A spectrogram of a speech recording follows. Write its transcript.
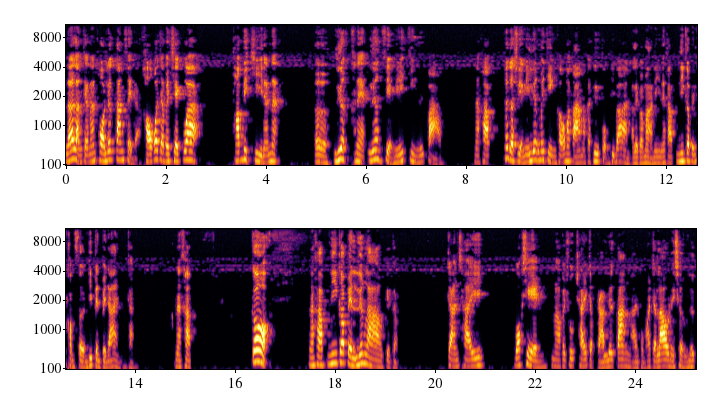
แล้วหลังจากนั้นพอเลือกตั้งเสร็จอะเขาก็จะไปเช็คว่า Public Key นั้นน่ะ เออ เลือกคะแนนเลือกเสียงนี้จริงหรือเปล่านะครับ ถ้าเกิดเสียงนี้เลือกไม่จริงเขาก็มาตามมากระทืบผมที่บ้านอะไรประมาณนี้นะครับ นี่ก็เป็น concern ที่เป็นไปได้เหมือนกันนะครับ ก็นะครับ นี่ก็เป็นเรื่องราวเกี่ยวกับการใช้บล็อกเชนมาประยุกต์ใช้กับการเลือกตั้งผมอาจจะเล่าในเชิงลึก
